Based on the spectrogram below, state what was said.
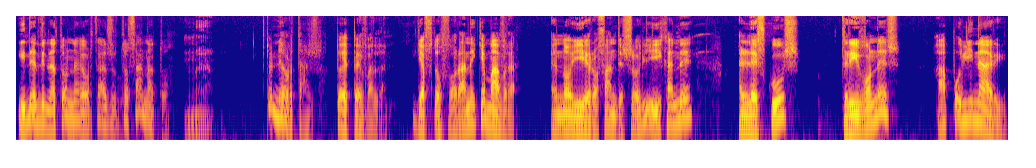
Είναι δυνατόν να εορτάζω το θάνατο; Ναι. Τον εορτάζω. Το επέβαλαν. Γι' αυτό φοράνε και μαύρα. Ενώ οι ιεροφάντες όλοι είχαν λευκούς τρίβονες από λινάρι.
